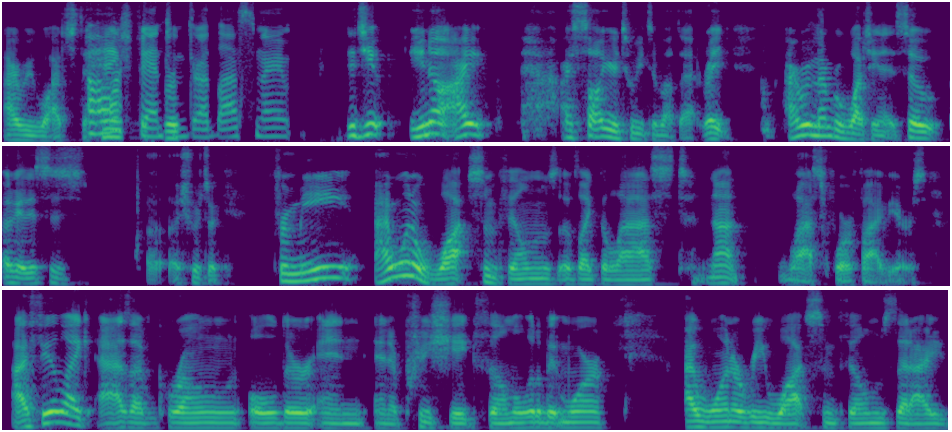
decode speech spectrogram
I rewatched the. I watched Phantom Thread last night. Did you? You know, I I saw your tweets about that, right? I remember watching it. So, okay, this is a short story. For me, I want to watch some films of like the last, not last four or five years. I feel like as I've grown older and and appreciate film a little bit more, I want to rewatch some films that I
